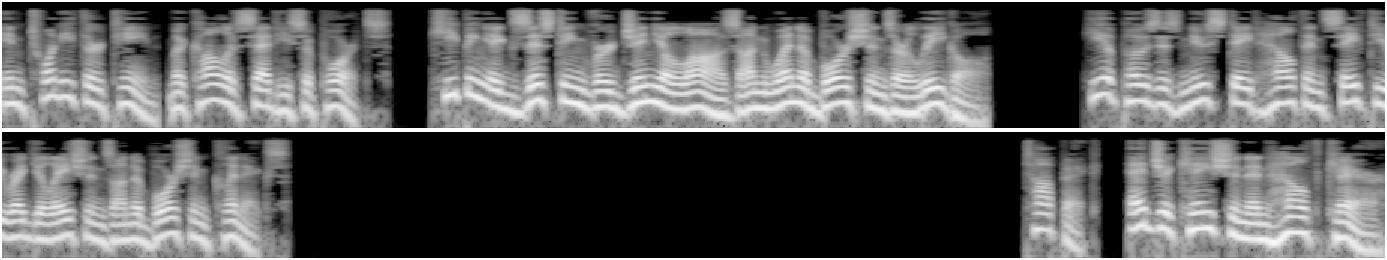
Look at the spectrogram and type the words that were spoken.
In 2013, McAuliffe said he supports, "...keeping existing Virginia laws on when abortions are legal." He opposes new state health and safety regulations on abortion clinics. Education and health care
